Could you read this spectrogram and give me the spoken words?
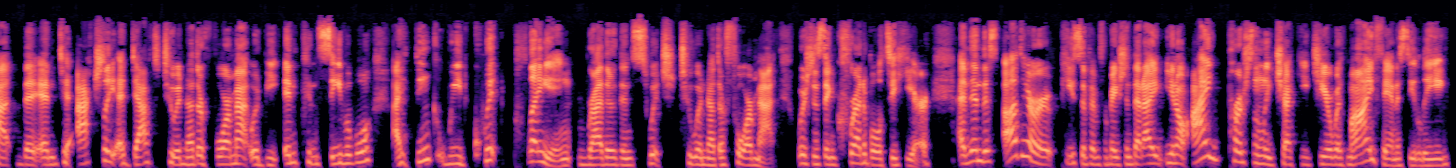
and to actually adapt to another format would be inconceivable. I think we'd quit playing rather than switch to another format, which is incredible to hear. And then this other piece of information that I, you know, I personally check each year with my fantasy league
